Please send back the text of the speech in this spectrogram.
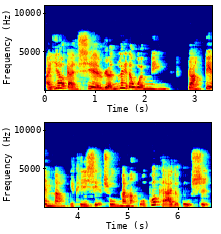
阿姨要感谢人类的文明。让电脑也可以写出那么活泼可爱的故事，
